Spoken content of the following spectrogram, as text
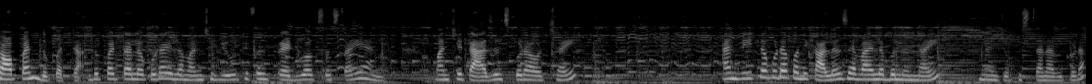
top and dupatta. దుపట్టాలో కూడా ఇలా మంచి బ్యూటిఫుల్ థ్రెడ్ వర్క్స్ వస్తాయి అండ్ మంచి టాజిల్స్ కూడా వచ్చాయి. అండ్ వీటిలో కూడా కొన్ని కలర్స్ అవైలబుల్ ఉన్నాయి. నేను చూపిస్తాను అవి కూడా.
